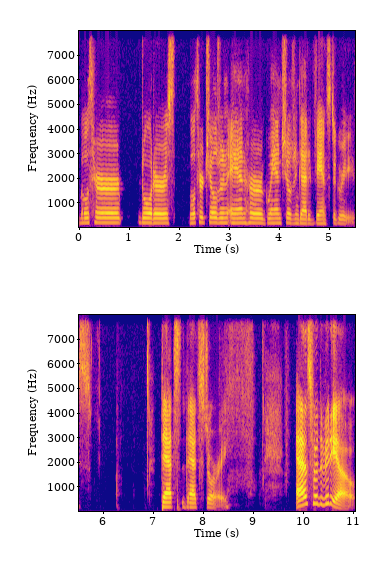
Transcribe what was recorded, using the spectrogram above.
both her daughters, both her children and her grandchildren got advanced degrees. That's that story. As for the video,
